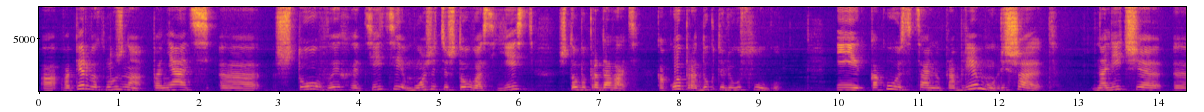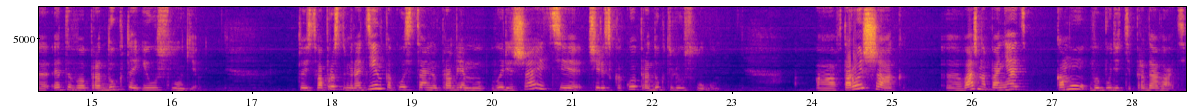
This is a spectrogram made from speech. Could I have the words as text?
А, во-первых, нужно понять, э, что вы хотите, можете, что у вас есть, чтобы продавать, какой продукт или услугу. И какую социальную проблему решает наличие э, этого продукта и услуги. То есть вопрос номер один, какую социальную проблему вы решаете, через какой продукт или услугу. А второй шаг, э, важно понять, кому вы будете продавать.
